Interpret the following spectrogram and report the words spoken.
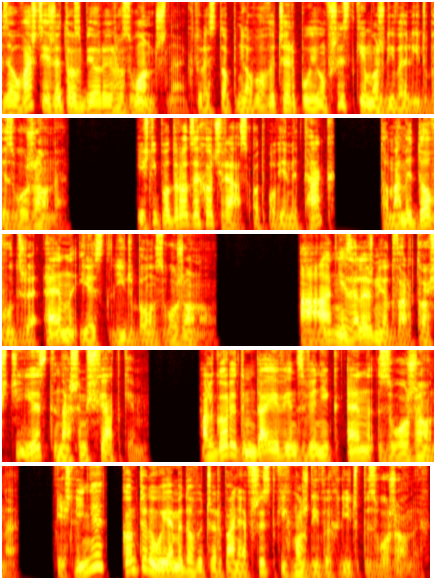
Zauważcie, że to zbiory rozłączne, które stopniowo wyczerpują wszystkie możliwe liczby złożone. Jeśli po drodze choć raz odpowiemy tak, to mamy dowód, że n jest liczbą złożoną. A, niezależnie od wartości, jest naszym świadkiem. Algorytm daje więc wynik n złożone. Jeśli nie, kontynuujemy do wyczerpania wszystkich możliwych liczb złożonych,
